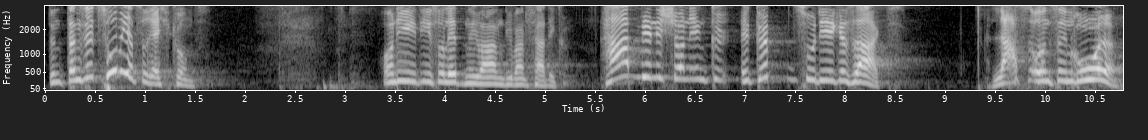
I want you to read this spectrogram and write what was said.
Dann, dann seht zu, wie ihr zurechtkommt. Und die, die Israeliten, die waren, die waren fertig. Haben wir nicht schon in Ägypten zu dir gesagt? Lass uns in Ruhe.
